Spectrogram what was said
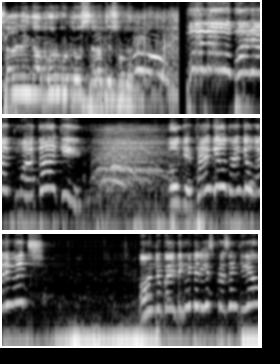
సవినయంగా కోరుకుంటూ సెలవు తీసుకుంటాను okay thank you thank you very much honorable dignitaries present here,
